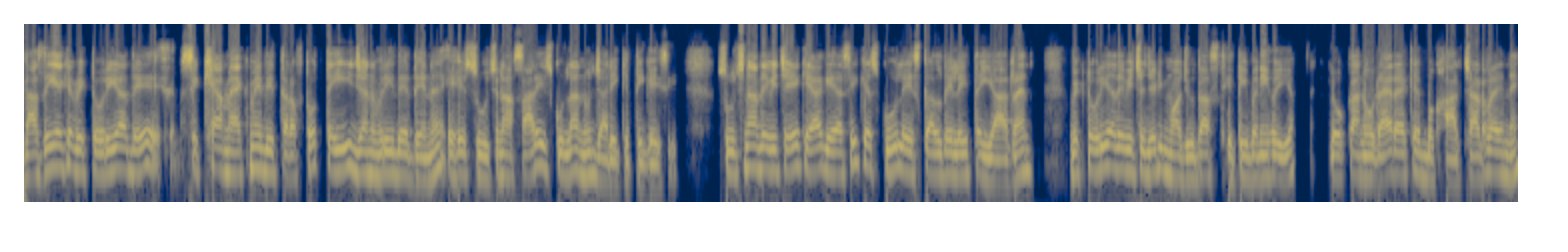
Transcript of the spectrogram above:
ਦੱਸ ਦਈਏ ਕਿ ਵਿਕਟੋਰੀਆ ਦੇ ਸਿੱਖਿਆ ਮਹਿਕਮੇ ਦੀ ਤਰਫ ਤੋਂ 23 ਜਨਵਰੀ ਦੇ ਦਿਨ ਇਹ ਸੂਚਨਾ ਸਾਰੇ ਸਕੂਲਾਂ ਨੂੰ ਜਾਰੀ ਕੀਤੀ ਗਈ ਸੀ। ਸੂਚਨਾ ਦੇ ਵਿੱਚ ਇਹ ਕਿਹਾ ਗਿਆ ਸੀ ਕਿ ਸਕੂਲ ਇਸ ਗੱਲ ਦੇ ਲਈ ਤਿਆਰ ਰਹਿਣ। ਵਿਕਟੋਰੀਆ ਦੇ ਵਿੱਚ ਜਿਹੜੀ ਮੌਜੂਦਾ ਸਥਿਤੀ ਬਣੀ ਹੋਈ ਹੈ, ਲੋਕਾਂ ਨੂੰ ਰਹਿ ਰਹਿ ਕੇ ਬੁਖਾਰ ਚੜ ਰਹੇ ਨੇ,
